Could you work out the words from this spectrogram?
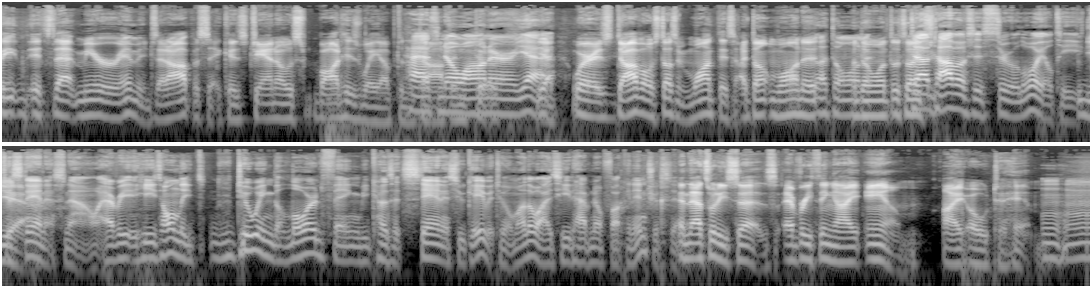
the, the it's that mirror image, that opposite. Because Janos bought his way up to the has top. Has no honor. Yeah. Yeah. Whereas Davos doesn't want this. I don't want it. I don't want I don't it. want the Da-. Davos is through loyalty to Yeah. Stannis now. Every he's only doing the Lord thing because it's Stannis who gave it to him. Otherwise, he'd have no fucking interest in and it. that's what he says. Everything I am, I owe to him. Mm-hmm.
